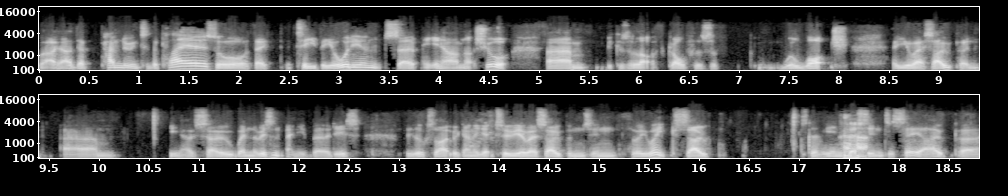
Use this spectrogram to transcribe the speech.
Are they pandering to the players or the TV audience? Uh, you know, I'm not sure um, because a lot of golfers will watch a US Open um, you know, so when there isn't many birdies, it looks like we're going to get two US Opens in three weeks. So it's going to be interesting uh-huh. to see. I hope uh,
